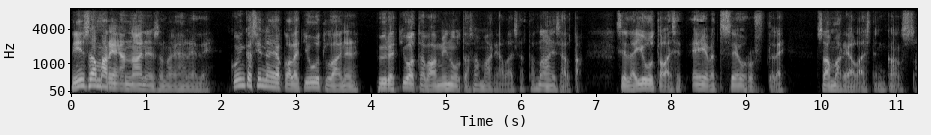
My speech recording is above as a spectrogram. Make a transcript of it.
Niin Samarian nainen sanoi hänelle, kuinka sinä, joka olet juutalainen, pyydät juotavaa minulta samarialaiselta naiselta, sillä juutalaiset eivät seurustele samarialaisten kanssa.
